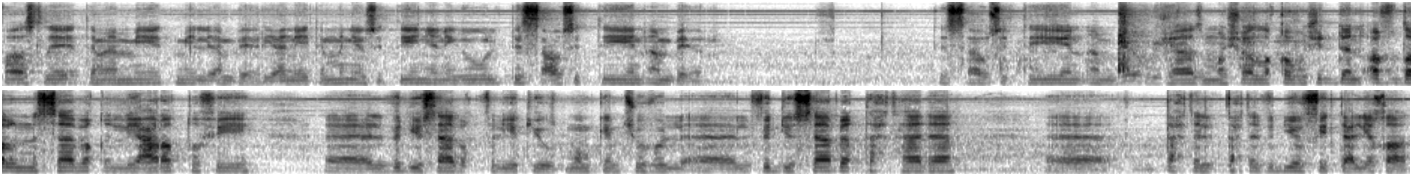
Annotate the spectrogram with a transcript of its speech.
فاصلة ثمانمية ميلي أمبير. يعني ثمانية وستين يعني يقول تسعة وستين أمبير. تسعة وستين أمبير. وجهاز ما شاء الله قوي جدا. أفضل من السابق اللي عرضته في آه، الفيديو سابق في اليوتيوب. ممكن تشوفوا آه، الفيديو السابق تحت هذا آه، تحت تحت الفيديو في التعليقات.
